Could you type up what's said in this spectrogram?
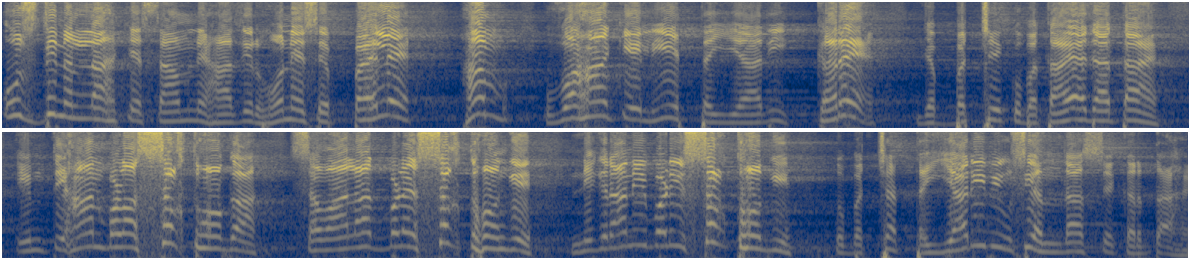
اس دن اللہ کے سامنے حاضر ہونے سے پہلے ہم وہاں کے لیے تیاری کریں۔ جب بچے کو بتایا جاتا ہے، امتحان بڑا سخت ہوگا، سوالات بڑے سخت ہوں گے، نگرانی بڑی سخت ہوگی۔ تو بچہ تیاری بھی اسی انداز سے کرتا ہے۔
